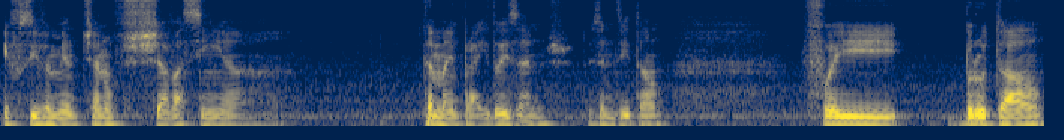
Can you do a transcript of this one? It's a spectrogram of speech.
efusivamente. Já não fechava assim há também para aí dois anos, dois anos e tal. Foi brutal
